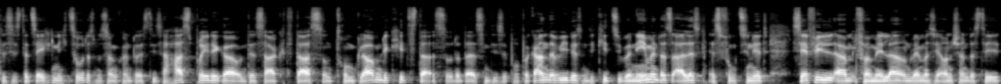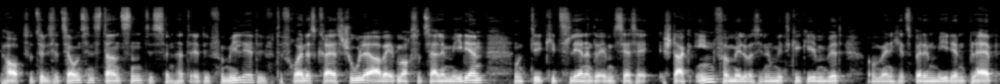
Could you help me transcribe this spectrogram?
Das ist tatsächlich nicht so, dass man sagen kann, da ist dieser Hassprediger und der sagt das und drum glauben die Kids das oder da sind diese Propagandavideos und die Kids übernehmen das alles. Es funktioniert sehr viel ähm, formeller und wenn man sich anschaut, dass die Hauptsozialisationsinstanzen, das sind halt die Familie, die, der Freundeskreis, Schule, aber eben auch soziale Medien und die Kids lernen da eben sehr, sehr stark informell, was ihnen mitgegeben wird. Und wenn ich jetzt bei den Medien bleibe,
